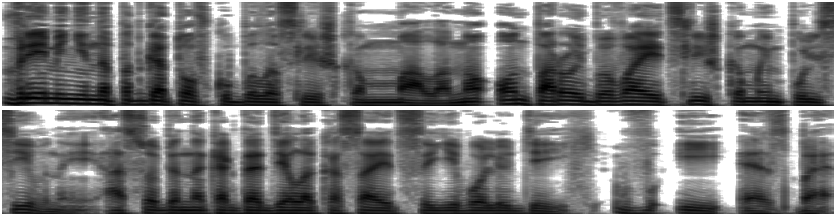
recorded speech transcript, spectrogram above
Времени на подготовку было слишком мало, но он порой бывает слишком импульсивный, особенно когда дело касается его людей в ИСБ.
